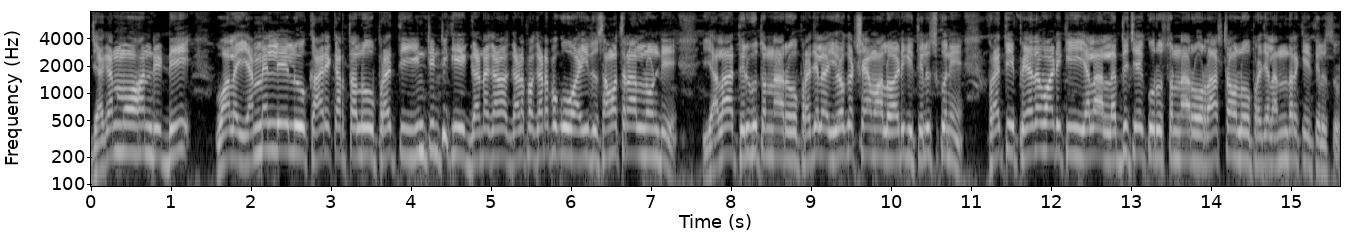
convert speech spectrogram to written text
జగన్మోహన్ రెడ్డి వాళ్ళ ఎమ్మెల్యేలు కార్యకర్తలు ప్రతి ఇంటింటికి గడ గడప గడపకు ఐదు సంవత్సరాల నుండి ఎలా తిరుగుతున్నారో ప్రజల యోగక్షేమాలు అడిగి తెలుసుకుని ప్రతి పేదవాడికి ఎలా లబ్ధి చేకూరుస్తున్నారో రాష్ట్రంలో ప్రజలందరికీ తెలుసు.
